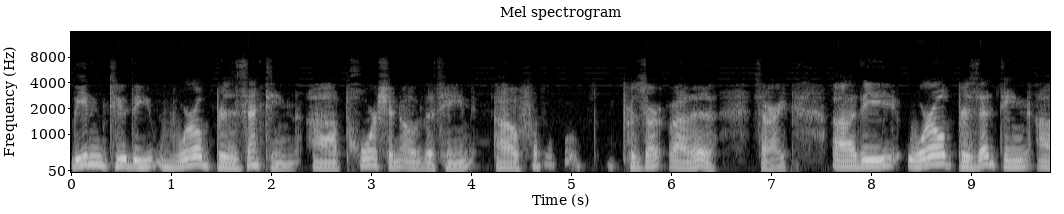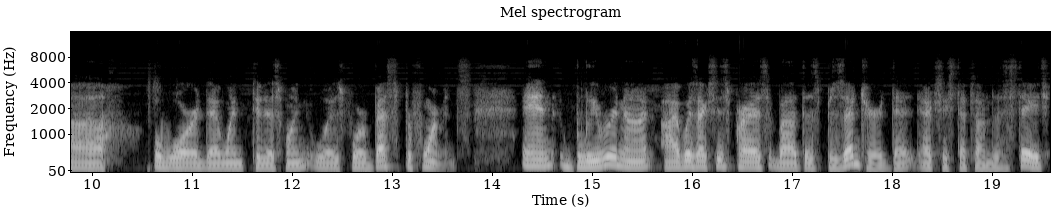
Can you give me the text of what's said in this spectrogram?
Leading to the world presenting uh, portion of the team, uh, preser- uh, sorry, uh, the world presenting uh, award that went to this one was for best performance. And believe it or not, I was actually surprised about this presenter that actually steps onto the stage.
